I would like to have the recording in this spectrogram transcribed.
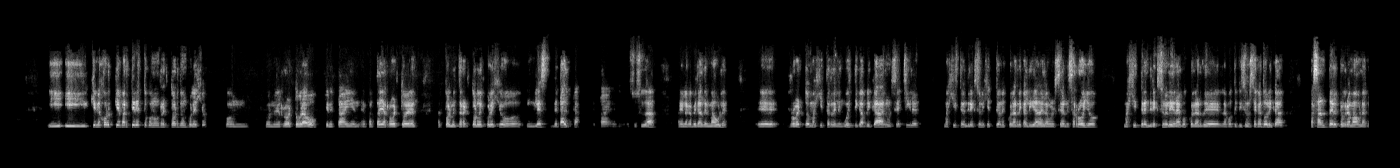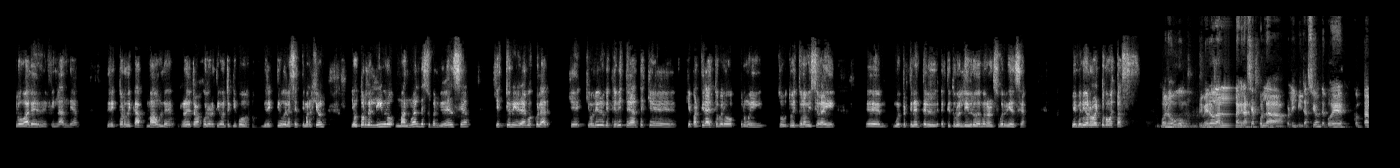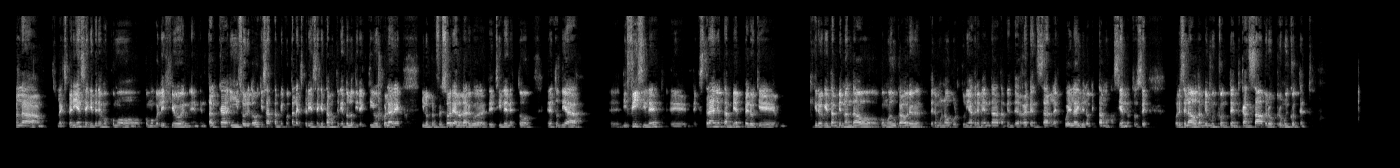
Y, qué mejor que partir esto con un rector de un colegio, con, con Roberto Bravo, quien está ahí en, pantalla. Roberto es actualmente rector del Colegio Inglés de Talca, está en, su ciudad, en la capital del Maule. Eh, Roberto es magíster de Lingüística Aplicada en la Universidad de Chile, magíster en Dirección y Gestión Escolar de Calidad de la Universidad del Desarrollo, magíster en Dirección y Liderazgo Escolar de la Pontificia Universidad Católica, pasante del programa Aulas Globales de Finlandia, director de CAP Maule, red de trabajo colaborativo entre equipos directivos de la séptima región, y autor del libro Manual de Supervivencia, Gestión y Liderazgo Escolar, que es un libro que escribiste antes que, partiera esto, pero, pero muy, tuviste una visión ahí eh, muy pertinente el, título del libro de Manual de Supervivencia. Bienvenido Roberto, ¿cómo estás? Bueno, Hugo, primero dar las gracias por la, por la invitación de poder contar la, la experiencia que tenemos como, como colegio en, en, Talca y sobre todo quizás también contar la experiencia que estamos teniendo los directivos escolares y los profesores a lo largo de, Chile en estos, en estos días eh, difíciles, eh, extraños también, pero que, creo que también nos han dado, como educadores, tenemos una oportunidad tremenda también de repensar la escuela y de lo que estamos haciendo. Entonces, por ese lado también muy contento, cansado, pero, pero muy contento.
